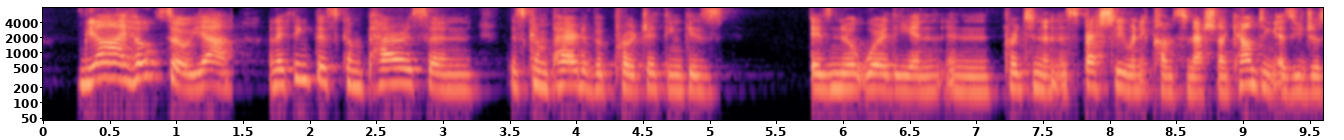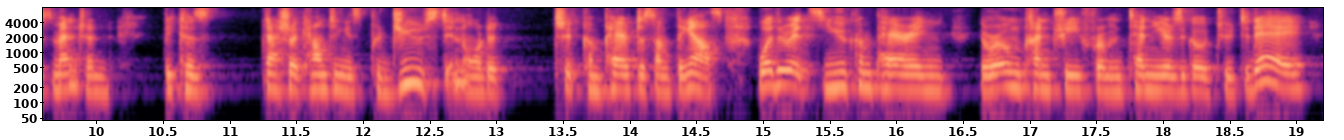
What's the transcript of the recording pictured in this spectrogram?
yeah, I hope so. Yeah. And I think this comparison, this comparative approach, I think is is noteworthy and, and pertinent, especially when it comes to national accounting, as you just mentioned, because national accounting is produced in order to compare to something else. Whether it's you comparing your own country from 10 years ago to today,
